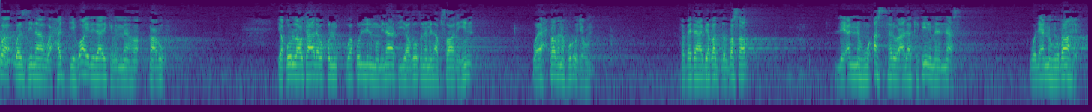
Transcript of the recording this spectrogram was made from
والزنا وحده وغير ذلك مما هو معروف. يقول الله تعالى وقل, وقل للمؤمنات يغضضن من أبصارهن ويحفظن فروجهن. فبدأ بغض البصر لأنه أسهل على كثير من الناس ولأنه ظاهر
